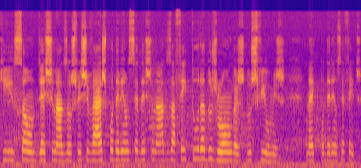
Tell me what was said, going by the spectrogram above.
que são destinados aos festivais poderiam ser destinados à feitura dos longas, dos filmes. Né, que poderiam ser feitos.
